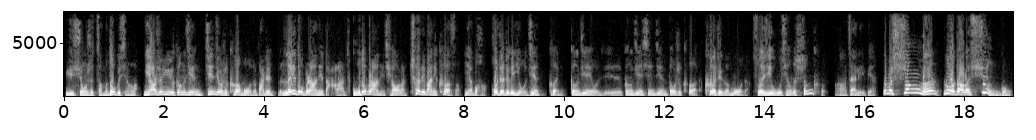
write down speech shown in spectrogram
遇凶是怎么都不行了。你要是遇庚金，金就是克木的，把这雷都不让你打了，鼓都不让你敲了，彻底把你克死了也不好。或者这个酉金克你，庚金有庚金辛金都是克的，克这个木的，所以五行的生克啊在里边。那么生门落到了巽宫，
